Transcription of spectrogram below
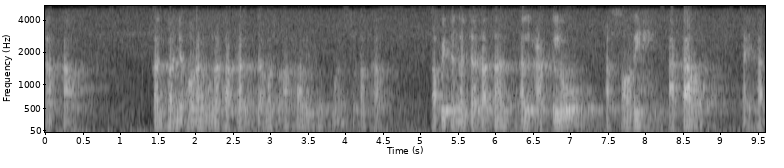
akal. Kan banyak orang mengatakan tidak masuk akal itu, masuk akal. Tapi dengan catatan al-aqlu as-sorih, akal sehat.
